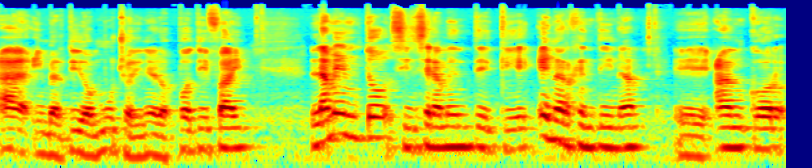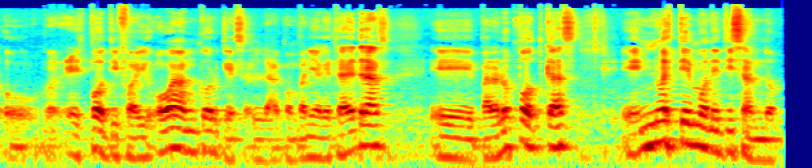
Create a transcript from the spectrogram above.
ha invertido mucho dinero Spotify. Lamento sinceramente que en Argentina eh, Anchor o Spotify o Anchor, que es la compañía que está detrás, eh, para los podcasts eh, no esté monetizando.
